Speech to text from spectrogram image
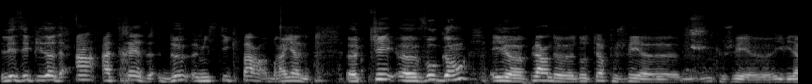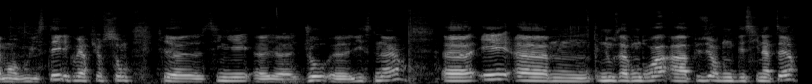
les épisodes 1 à 13 de Mystique par Brian Kevogan. Et euh, plein d'auteurs que je vais, euh, que je vais euh, évidemment vous lister. Les couvertures sont signées Joe Listener. et nous avons droit à plusieurs donc, dessinateurs,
